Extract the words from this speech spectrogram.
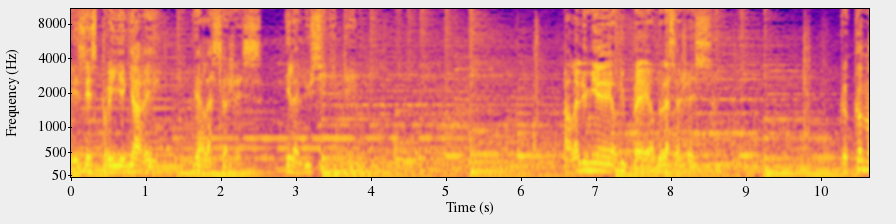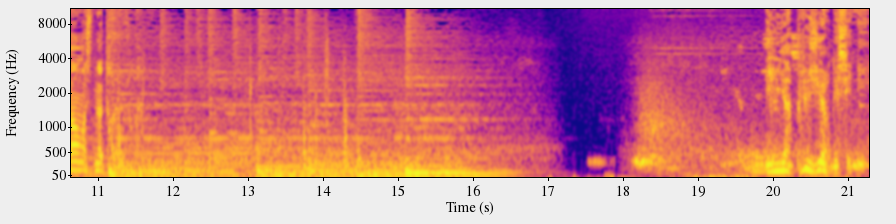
les esprits égarés vers la sagesse et la lucidité. Par la lumière du Père de la sagesse, que commence notre œuvre. Il y a plusieurs décennies,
